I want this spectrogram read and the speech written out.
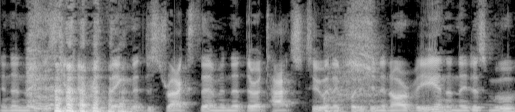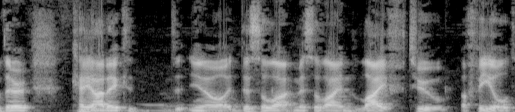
and then they just get everything that distracts them and that they're attached to, and they put it in an RV, and then they just move their chaotic you know disaligned misaligned life to a field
